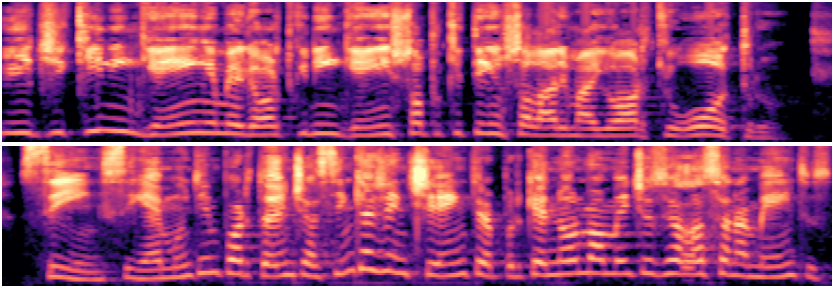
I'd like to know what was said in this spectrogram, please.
e de que ninguém é melhor do que ninguém só porque tem um salário maior que o outro. Sim, sim, é muito importante assim que a gente entra, porque normalmente os relacionamentos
